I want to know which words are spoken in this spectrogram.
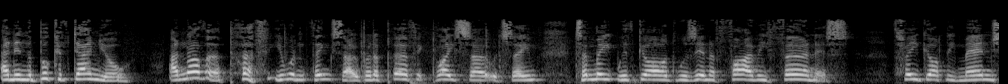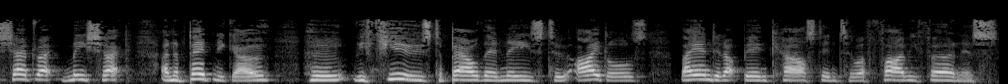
And in the book of Daniel, another perfect, you wouldn't think so, but a perfect place, so it would seem, to meet with God was in a fiery furnace. Three godly men, Shadrach, Meshach, and Abednego, who refused to bow their knees to idols, they ended up being cast into a fiery furnace.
